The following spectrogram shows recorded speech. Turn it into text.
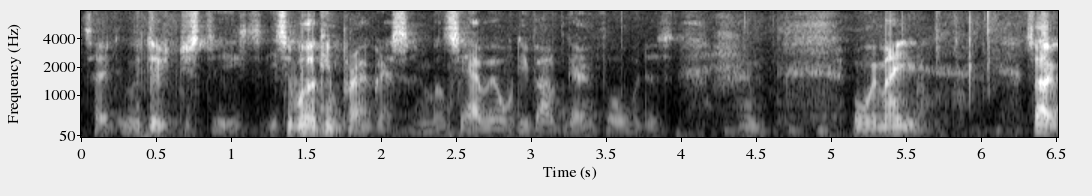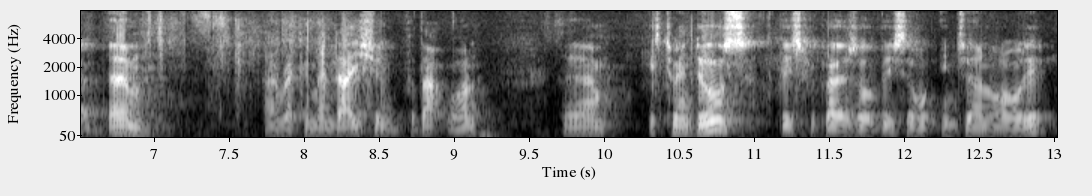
so we do just, it's, it's a work in progress and we'll see how we all develop going forward as, um, or we may. So, um, our recommendation for that one um, is to endorse this proposal of this internal audit.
